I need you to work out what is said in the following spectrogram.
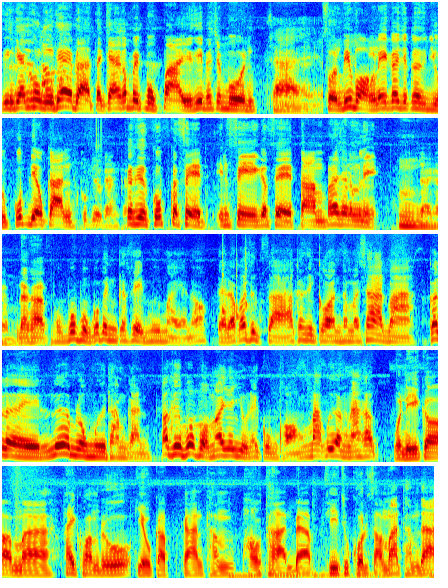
จริงๆแกก็คงกรุงเทพแหละแต่แกก็ไปปลูกป่าอยู่ที่เพชรบูรณ์ใช่ ส่วนพี่หว่องนี่ก็จะอยู่กลุ่มเดียวกันำกรุ๊ปเดียวกันคก็รับคือกลุ่มเกษตรอินทรีย์เกษตรตามพระราชดำริ ใช่ครับนะครับผมพวกผมก็เป็นเกษตรมือใหม่อะเนาะแต่เราก็ศึกษาเกษตรกรธรรมชาติมา ก็เลยเริ่มลงมือทำกัน ก็คือพวกผมอาจจะอยู่ในกลุ่มของมะเบื้องนะครับวันนี้ก็มาให้ความรู้เกี่ยวกับการทำเผาถ่านแบบที่ทุกคนสามารถทำได้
